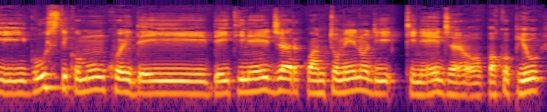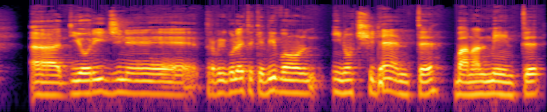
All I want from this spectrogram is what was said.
i gusti comunque dei, dei teenager, quantomeno di teenager o poco più, eh, di origine, tra virgolette, che vivono in Occidente, banalmente,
